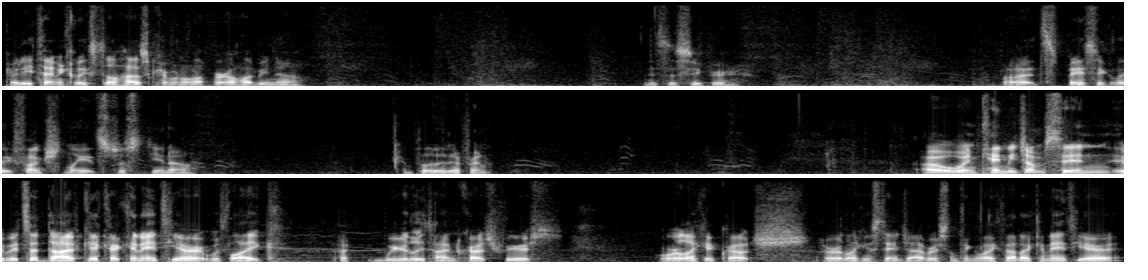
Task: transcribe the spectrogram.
Cody technically still has criminal upper, I'll have you know. This is super. But it's basically, functionally, it's just, you know, completely different. Oh, when Cammy jumps in, if it's a dive kick, I can anti-air it with, like, a weirdly timed crouch fierce. Or like a crouch, or like a stand jab or something like that, I can anti-air it.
